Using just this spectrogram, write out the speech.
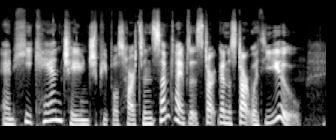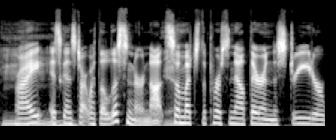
and he can change people's hearts. And sometimes it's start going to start with you right? It's going to start with the listener not so much the person out there in the street or,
